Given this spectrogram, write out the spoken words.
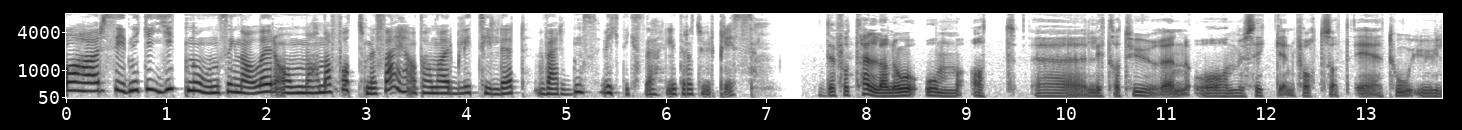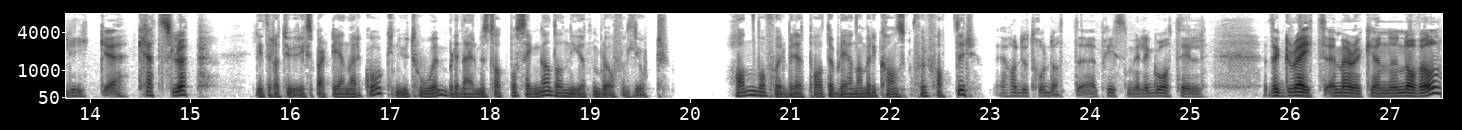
og har siden ikke gitt noen signaler om han har fått med seg at han har blitt tildelt verdens viktigste litteraturpris. Det forteller noe om at eh, litteraturen og musikken fortsatt er to ulike kretsløp. Litteraturekspert i NRK, Knut Hoem, ble nærmest tatt på senga da nyheten ble offentliggjort. Han var forberedt på at det ble en amerikansk forfatter. Jeg hadde jo trodd at eh, prisen ville gå til The Great American Novel,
